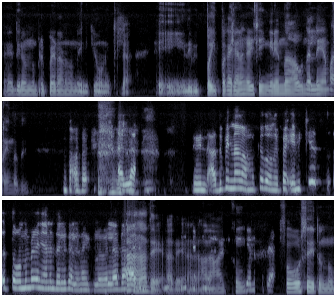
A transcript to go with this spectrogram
ഇതിനൊന്നും പ്രിപ്പയർഡ് ആണെന്നൊന്നും എനിക്ക് തോന്നിയിട്ടില്ല. ഇത് ഇപ്പൊ ഇപ്പൊ കല്യാണം കഴിച്ച ഇങ്ങനെയൊന്നും ആവുന്നല്ല ഞാൻ പറയുന്നത്. അല്ല അത് പിന്നെ നമുക്ക് തോന്നും. ഇപ്പൊ എനിക്ക് തോന്നുമ്പോഴേ ഞാൻ എന്തായാലും കല്യാണം കഴിക്കുള്ളൂ. അല്ലാതെ അതെ അതെ ആർക്കും ഫോഴ്സ് ചെയ്തിട്ടൊന്നും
